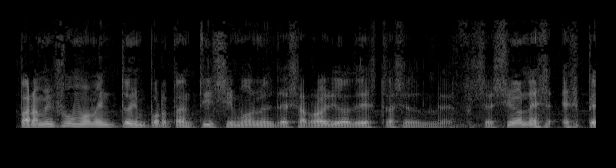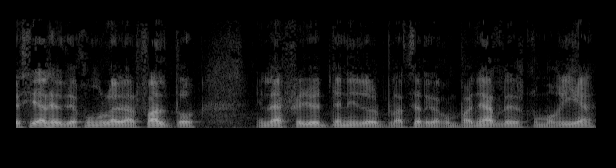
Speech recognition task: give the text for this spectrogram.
Para mí fue un momento importantísimo en el desarrollo de estas sesiones especiales de jungla de asfalto en las que yo he tenido el placer de acompañarles como guía,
